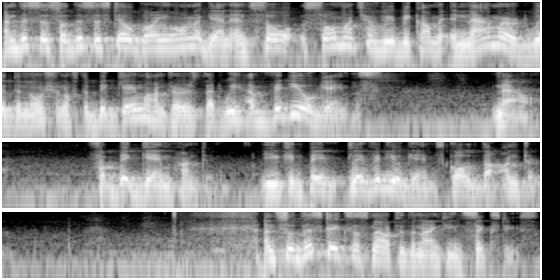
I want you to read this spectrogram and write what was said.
And this is so this is still going on again, and so so much have we become enamored with the notion of the big game hunters that we have video games now for big game hunting. You can pay, play video games called The Hunter. And so this takes us now to the 1960s.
